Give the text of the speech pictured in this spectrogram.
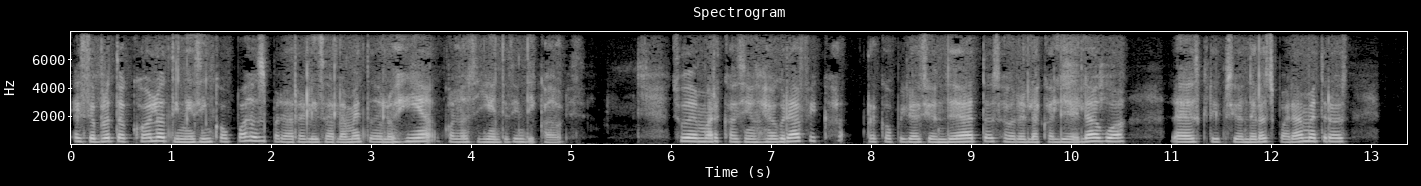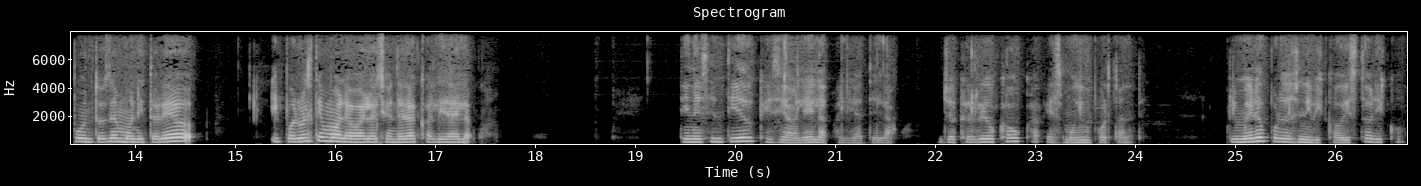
Este protocolo tiene cinco pasos para realizar la metodología con los siguientes indicadores. Su demarcación geográfica, recopilación de datos sobre la calidad del agua, la descripción de los parámetros, puntos de monitoreo y por último la evaluación de la calidad del agua. Tiene sentido que se hable de la calidad del agua, ya que el río Cauca es muy importante. Primero por su significado histórico,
